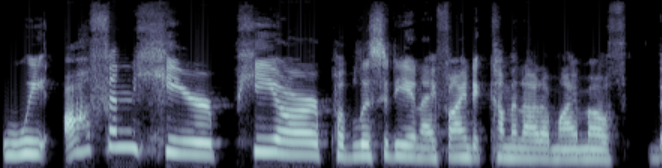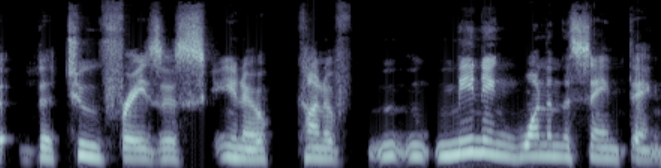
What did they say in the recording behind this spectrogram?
we often hear PR publicity, and I find it coming out of my mouth, the, the two phrases, you know, kind of m- meaning one and the same thing.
